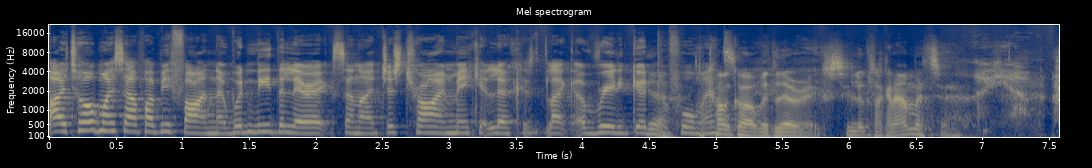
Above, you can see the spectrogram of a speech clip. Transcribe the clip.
I told myself I'd be fine. I wouldn't need the lyrics, and I'd just try and make it look as, like a really good yeah. performance. You can't go out with lyrics. He looks like an amateur. Oh, yeah.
